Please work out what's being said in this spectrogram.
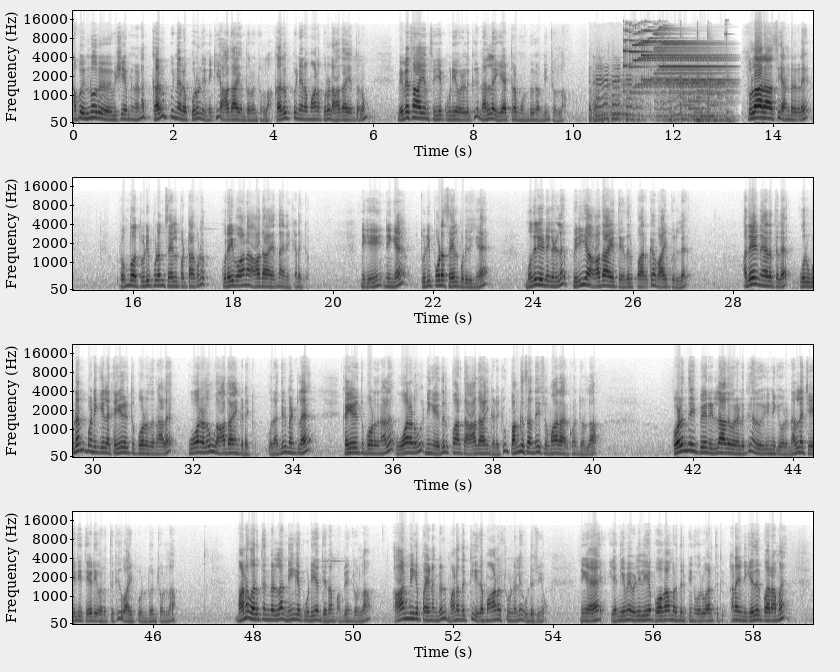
அப்போ இன்னொரு விஷயம் என்னென்னா கருப்பு நிற பொருள் இன்றைக்கி ஆதாயம் தரும்னு சொல்லலாம். கருப்பு நிறமான பொருள் ஆதாயம் தரும். விவசாயம் செய்யக்கூடியவர்களுக்கு நல்ல ஏற்றம் உண்டு அப்படின்னு சொல்லலாம். துளாராசி அன்பர்களே ரொம்ப துடிப்புடன் செயல்பட்டால் கூட குறைவான ஆதாயம் தான் இன்றைக்கி கிடைக்கும். இன்றைக்கி நீங்கள் துடிப்போட செயல்படுவீங்க. முதலீடுகளில் பெரிய ஆதாயத்தை எதிர்பார்க்க வாய்ப்பு இல்லை. அதே நேரத்தில் ஒரு உடன்படிக்கையில் கையெழுத்து போடுறதுனால ஓரளவு ஆதாயம் கிடைக்கும். ஒரு அக்ரிமெண்ட்டில் கையெழுத்து போடுறதுனால ஓரளவு நீங்கள் எதிர்பார்த்த ஆதாயம் கிடைக்கும். பங்கு சந்தை சுமாராக இருக்கும்னு சொல்லலாம். குழந்தை பேர் இல்லாதவர்களுக்கு அது இன்றைக்கி ஒரு நல்ல செய்தி தேடி வரத்துக்கு வாய்ப்பு உண்டுன்னு சொல்லலாம். மன வருத்தங்கள்லாம் நீங்கக்கூடிய தினம் அப்படின்னு சொல்லலாம். ஆன்மீக பயணங்கள் மனதுக்கு இதமான சூழ்நிலையை உண்டு செய்யும். நீங்கள் எங்கேயுமே வெளியிலேயே போகாமல் இருந்திருப்பீங்க ஒரு வாரத்துக்கு. ஆனால் இன்றைக்கி எதிர்பாராமல்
